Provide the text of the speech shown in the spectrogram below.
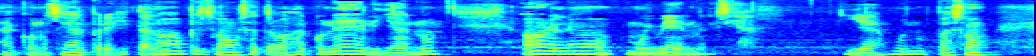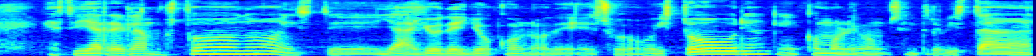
a conocer al parejita no, pues vamos a trabajar con él y ya, ¿no? Ahora le muy bien, me decía. ya, bueno, pasó. Este, ya arreglamos todo, este, ya ayudé yo con lo de su historia, que cómo lo íbamos a entrevistar,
